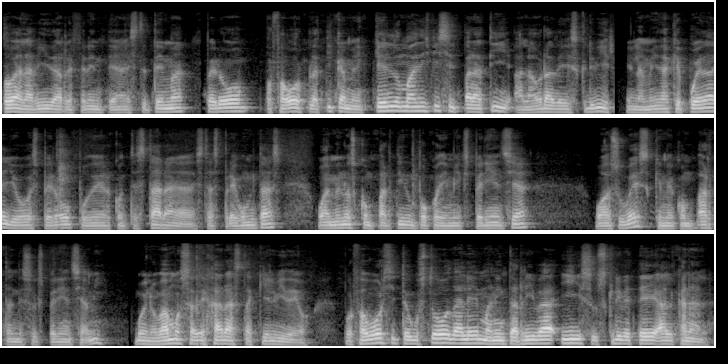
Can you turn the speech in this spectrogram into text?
toda la vida referente a este tema, pero por favor platícame, ¿qué es lo más difícil para ti a la hora de escribir? En la medida que pueda yo espero poder contestar a estas preguntas o al menos compartir un poco de mi experiencia o a su vez que me compartan de su experiencia a mí. Bueno, vamos a dejar hasta aquí el video. Por favor, si te gustó, dale manita arriba y suscríbete al canal.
